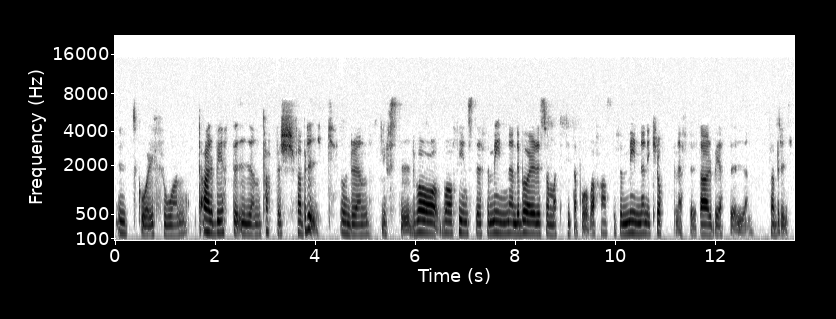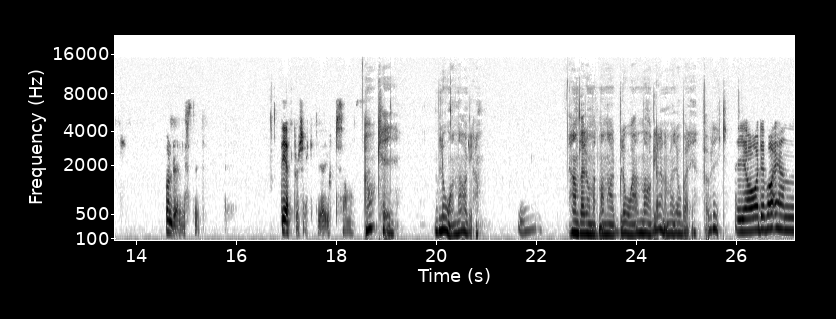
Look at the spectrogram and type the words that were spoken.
utgår ifrån ett arbete i en pappersfabrik under en livstid. Vad, vad finns det för minnen? Det började som att titta på vad fanns det för minnen i kroppen efter ett arbete i en fabrik under en livstid. Det är ett projekt vi har gjort tillsammans. Okej. Okay. Blånagla. Mm. Handlar det om att man har blåa naglar när man jobbar i fabrik? Ja, det var, en,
